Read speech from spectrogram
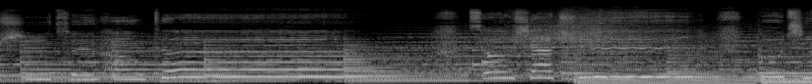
是最好的，走下去不知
